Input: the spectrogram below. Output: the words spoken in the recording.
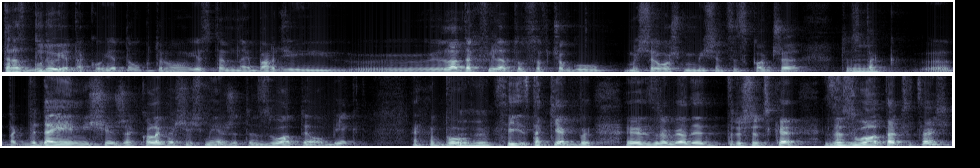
Teraz buduję taką jedną, którą jestem najbardziej. Yy, lada chwila to co w ciągu myślę 8 miesięcy skończę. To jest tak, yy, tak wydaje mi się, że kolega się śmieje, że to jest złoty obiekt, bo jest taki jakby yy, zrobiony troszeczkę ze złota czy coś,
